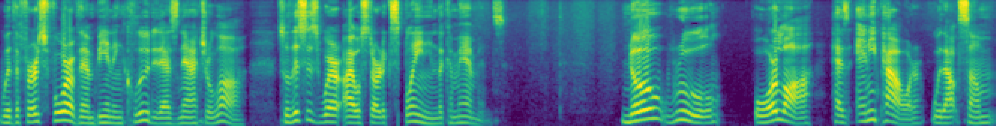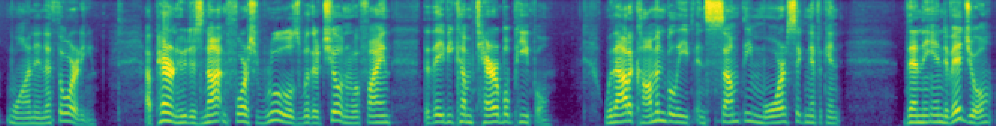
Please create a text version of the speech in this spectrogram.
with the first four of them being included as natural law. So this is where I will start explaining the commandments. No rule or law has any power without someone in authority. A parent who does not enforce rules with their children will find that they become terrible people. Without a common belief in something more significant than the individual,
